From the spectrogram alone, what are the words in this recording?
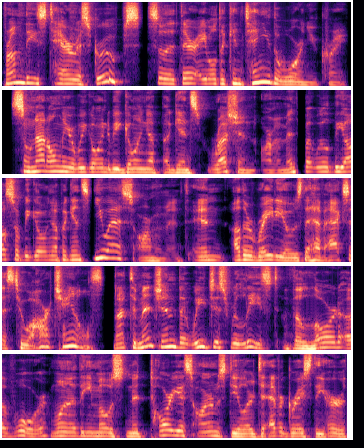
from these terrorist groups so that they're able to continue the war in Ukraine. So not only are we going to be going up against Russian armament, but we'll be also be going up against US armament and other radios that have access to our channels. Not to mention that we just released the Lord of War, one of the most notorious arms dealer to ever grace the earth.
